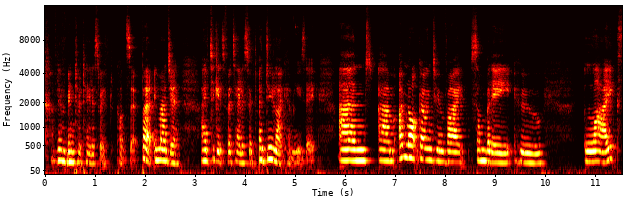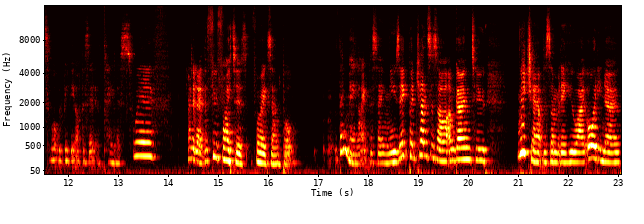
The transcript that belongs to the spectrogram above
I've never been to a Taylor Swift concert, but imagine I have tickets for Taylor Swift. I do like her music. And um, I'm not going to invite somebody who likes, what would be the opposite of Taylor Swift? I don't know, the Foo Fighters, for example. They may like the same music, but chances are I'm going to reach out to somebody who I already know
